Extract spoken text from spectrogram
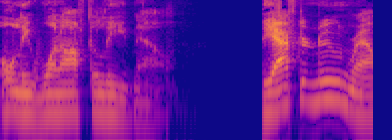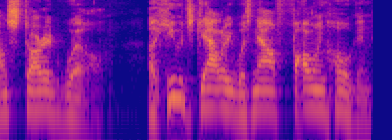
only one off the lead now. The afternoon round started well. A huge gallery was now following Hogan.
